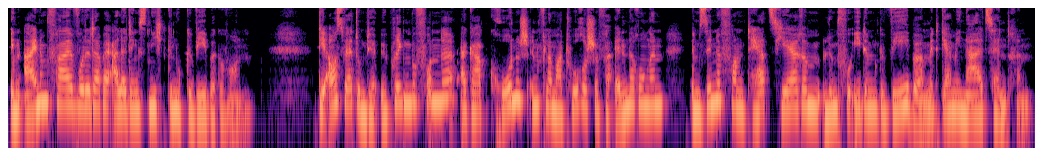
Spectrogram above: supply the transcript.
In einem Fall wurde dabei allerdings nicht genug Gewebe gewonnen. Die Auswertung der übrigen Befunde ergab chronisch inflammatorische Veränderungen im Sinne von tertiärem lymphoidem Gewebe mit Germinalzentren.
